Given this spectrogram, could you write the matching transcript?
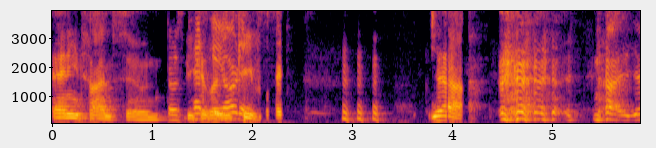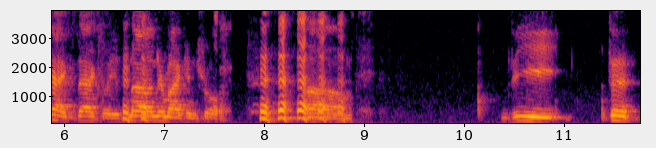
anytime soon Those because I just artists. keep yeah. it's not yeah exactly it's not under my control um, the the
